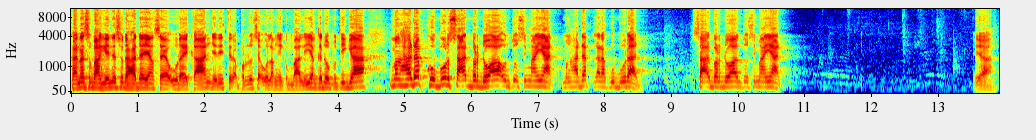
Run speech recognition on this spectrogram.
karena sebagiannya sudah ada yang saya uraikan jadi tidak perlu saya ulangi kembali yang ke-23 menghadap kubur saat berdoa untuk si mayat menghadap ke arah kuburan saat berdoa untuk si mayat ya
